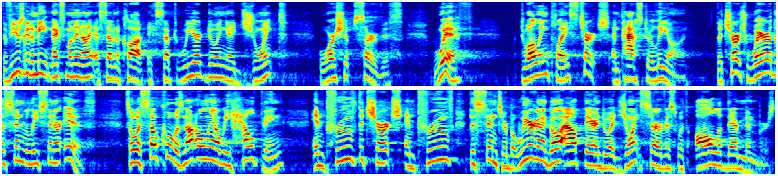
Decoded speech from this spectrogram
The Vue's going to meet next Monday night at 7 o'clock, except we are doing a joint worship service with Dwelling Place Church and Pastor Leon, the church where the Sin Relief Center is. So what's so cool is not only are we helping improve the church, improve the center, but we are going to go out there and do a joint service with all of their members.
